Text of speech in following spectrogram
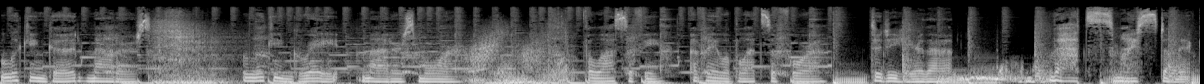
Looking good matters. Looking great matters more. Philosophy. Available at Sephora. Did you hear that? That's my stomach.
